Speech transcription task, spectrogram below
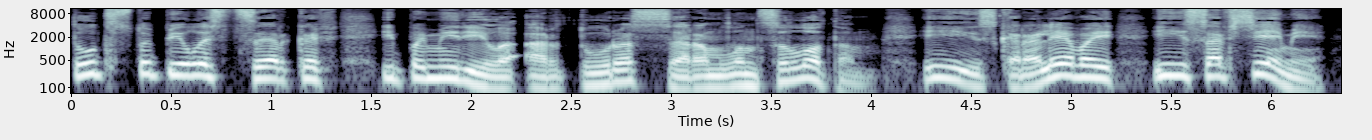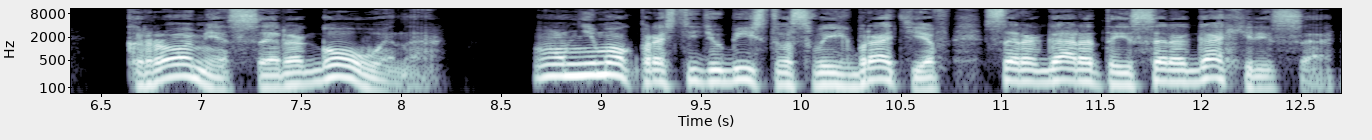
Тут вступилась церковь и помирила Артура с сэром Ланцелотом, и с королевой, и со всеми, кроме сэра Гоуэна. Он не мог простить убийство своих братьев, сэра Гаррета и сэра Гахериса,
